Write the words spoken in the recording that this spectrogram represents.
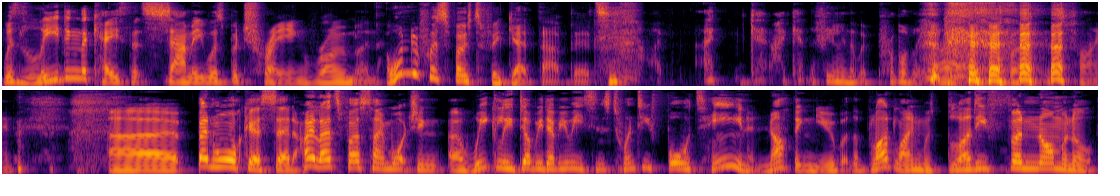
was leading the case that Sammy was betraying Roman. I wonder if we're supposed to forget that bit. I get, I get the feeling that we probably are, but it's fine. Uh, ben Walker said, Hi lads, first time watching a weekly WWE since 2014. Nothing new, but the bloodline was bloody phenomenal.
